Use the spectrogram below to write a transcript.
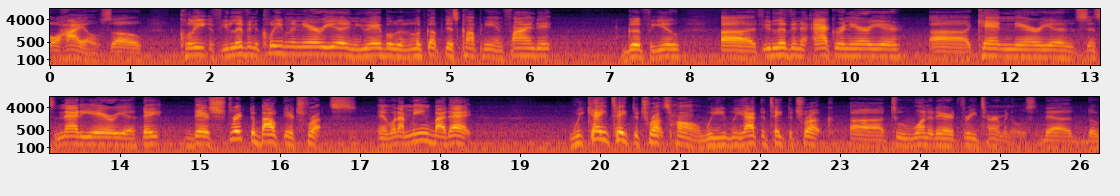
Ohio. So, if you live in the Cleveland area and you're able to look up this company and find it, good for you. Uh, if you live in the Akron area, uh, Canton area, Cincinnati area, they they're strict about their trucks. And what I mean by that, we can't take the trucks home. We we have to take the truck uh, to one of their three terminals. The the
